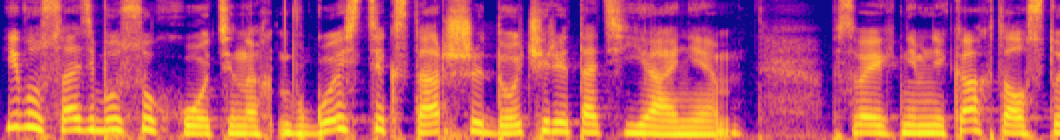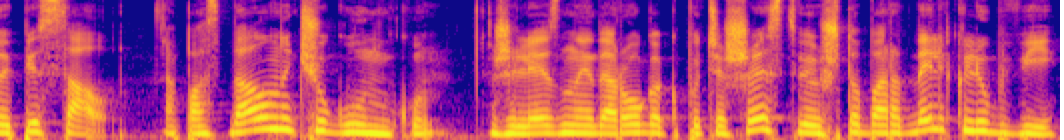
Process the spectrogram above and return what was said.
и в усадьбу Сухотинах в гости к старшей дочери Татьяне. В своих дневниках Толстой писал «Опоздал на чугунку. Железная дорога к путешествию, что бордель к любви.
